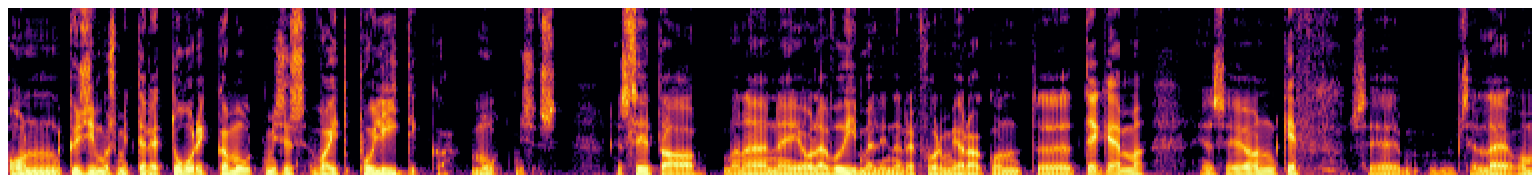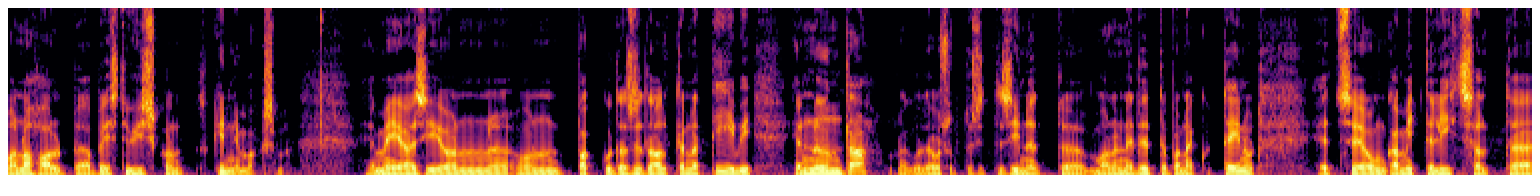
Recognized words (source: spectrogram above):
on küsimus mitte retoorika muutmises, vaid poliitika muutmises seda ma näen, ei ole võimeline Reformierakond äh, tegema. Ja see on kehv, see, selle oma nahal peab Eesti ühiskond kinni maksma. ja meie asi on, on pakkuda seda alternatiivi. Ja nõnda, nagu te osutasite siin, et äh, ma olen neid ettepanekuid teinud, et see on ka mitte lihtsalt äh,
